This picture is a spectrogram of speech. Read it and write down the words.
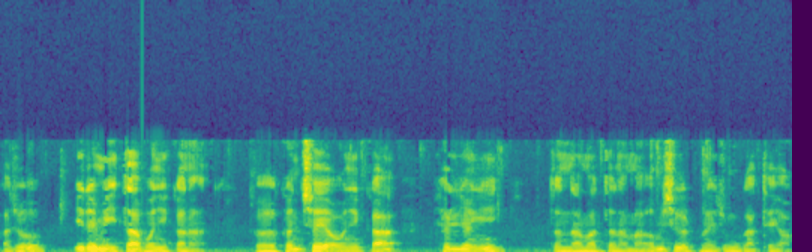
아주 이름이 있다 보니까는 그 근처에 오니까 혈령이 남았던 아마 음식을 보내준 것 같아요.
